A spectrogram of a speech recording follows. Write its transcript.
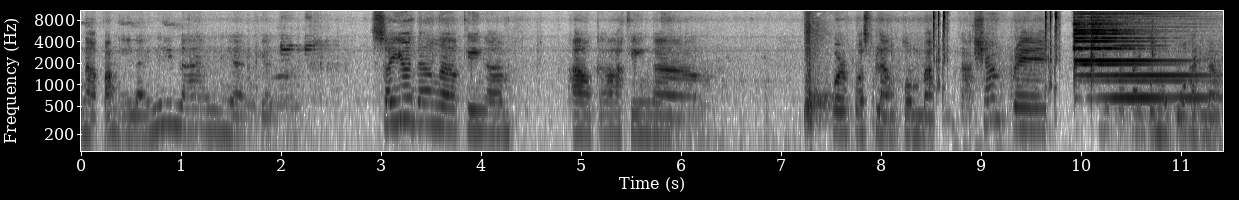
na pangilan-ilan yan ganun so yun ang aking um, ang aking um, purpose lang kung bakit ka. Siyempre, hindi pa tayo kumukuha ng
